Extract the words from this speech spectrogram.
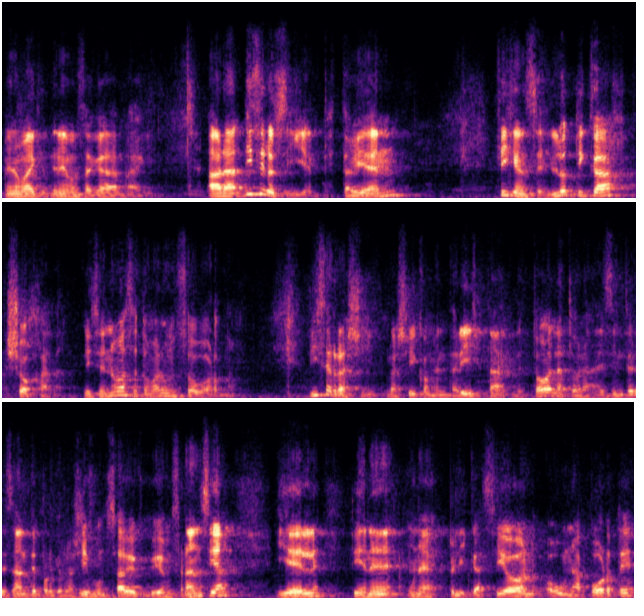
menos mal que tenemos acá a. Ahora, dice lo siguiente, ¿está bien? Fíjense, Lotikaj Shohad. Dice, no vas a tomar un soborno. Dice Rashi, Rashi comentarista de toda la Torah. Es interesante porque Rashi fue un sabio que vivió en Francia y él tiene una explicación o un aporte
